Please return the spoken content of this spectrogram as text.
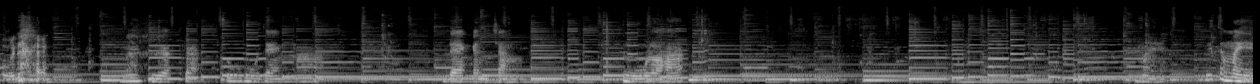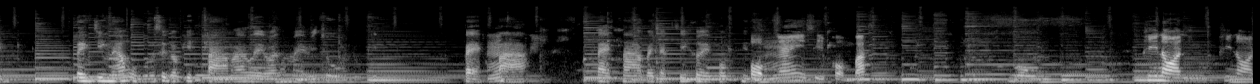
หูแดงนี่คืออากาศดูหูแดงมาก แดงกันจัง หูเหรอฮะทำไมเฮ้ยทำไมแต่จริงๆนะผมรู้สึกว่าผิดตามากเลยว่าทำไมพี่จูมันดูผิด แปลกตา แปลกตาไปจากที่เคยพบเห็นผมไงสีผมปะงงพี่นอนพี่นอน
